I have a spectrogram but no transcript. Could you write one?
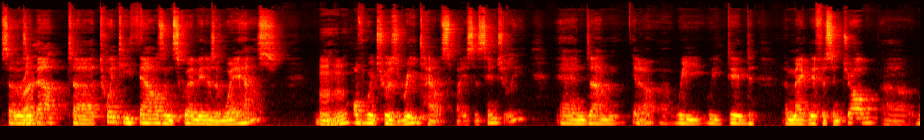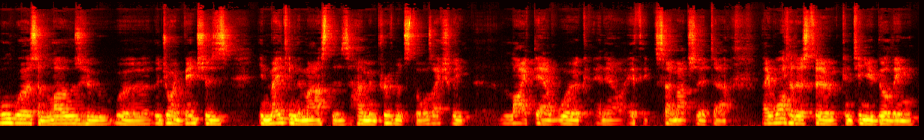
So it was Right. about uh, twenty thousand square meters of warehouse, Mhm. of which was retail space essentially. And um, you know, uh, we we did a magnificent job. Uh, Woolworths and Lowe's, who were the joint ventures in making the Masters home improvement stores, actually liked our work and our ethics so much that uh, they wanted us to continue building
